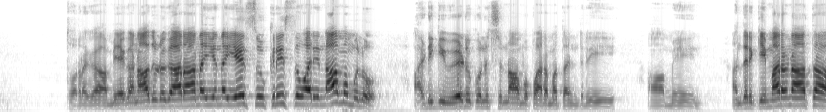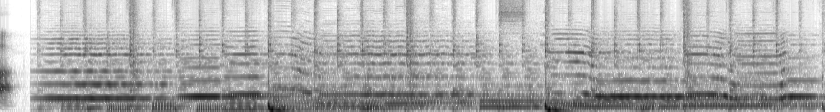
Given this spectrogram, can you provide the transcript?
త్వరగా మేఘనాథుడుగా రానయ్యన యేసు క్రీస్తు వారి నామములో అడిగి వేడుకొనుచున్నాము పరమ తండ్రి. ఆమెన్. అందరికీ మరణాత.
